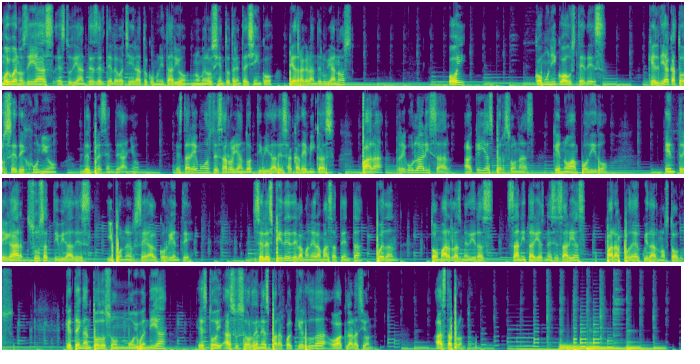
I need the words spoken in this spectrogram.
Muy buenos días, estudiantes del Telebachillerato Comunitario número 135, Piedra Grande, Lubianos. Hoy comunico a ustedes que el día 14 de junio del presente año estaremos desarrollando actividades académicas para regularizar a aquellas personas que no han podido entregar sus actividades y ponerse al corriente. Se les pide de la manera más atenta puedan tomar las medidas sanitarias necesarias para poder cuidarnos todos. Que tengan todos un muy buen día. Estoy a sus órdenes para cualquier duda o aclaración. Hasta pronto.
